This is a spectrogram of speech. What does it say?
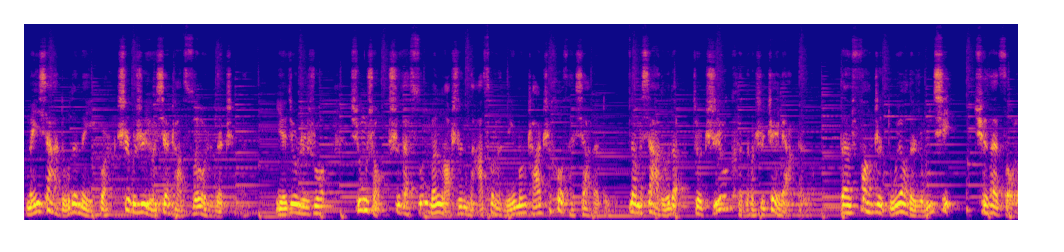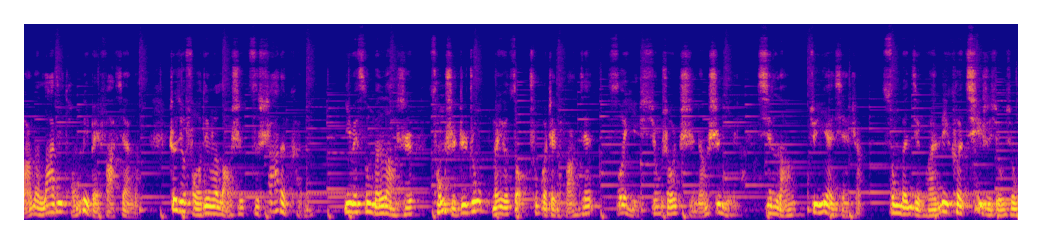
没下毒的那一罐是不是有现场所有人的指纹。也就是说，凶手是在松本老师拿错了柠檬茶之后才下的毒，那么下毒的就只有可能是这两个人了。但放置毒药的容器却在走廊的垃圾桶里被发现了，这就否定了老师自杀的可能。因为松本老师从始至终没有走出过这个房间，所以凶手只能是你了，新郎俊彦先生。松本警官立刻气势汹汹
